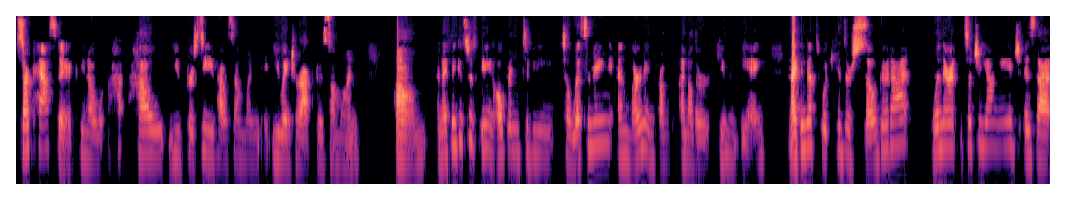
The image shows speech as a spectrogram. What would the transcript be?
sarcastic, you know, h- how you perceive how someone, you interact with someone. Um, and I think it's just being open to being, to listening and learning from another human being. And I think that's what kids are so good at when they're at such a young age is that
